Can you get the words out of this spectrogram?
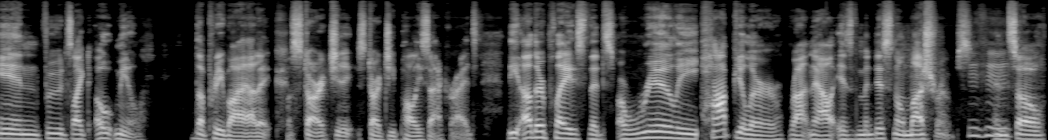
in foods like oatmeal the prebiotic starchy starchy polysaccharides. The other place that's a really popular right now is medicinal mushrooms. Mhm. And so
